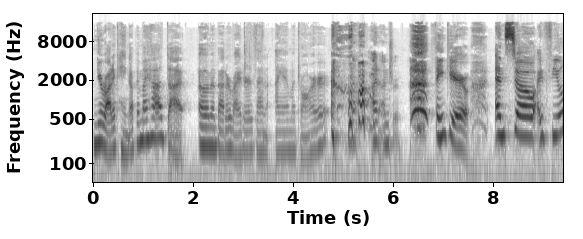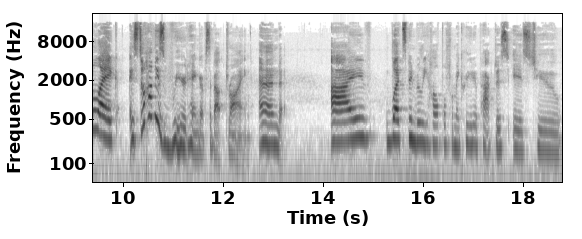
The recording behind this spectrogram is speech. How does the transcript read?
neurotic hangup in my head that oh, I'm a better writer than I am a drawer. Un- untrue. Thank you. And so I feel like I still have these weird hangups about drawing. And I've what's been really helpful for my creative practice is to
